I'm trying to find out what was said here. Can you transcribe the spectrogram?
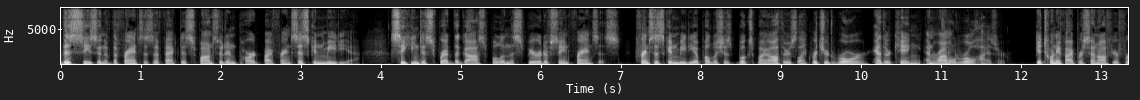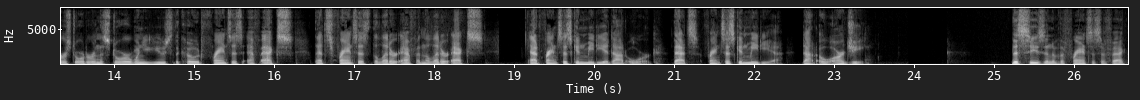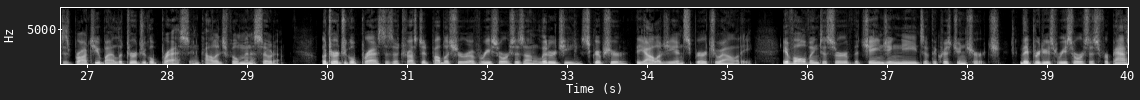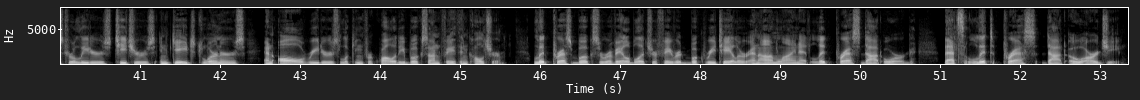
This season of The Francis Effect is sponsored in part by Franciscan Media, seeking to spread the gospel in the spirit of St. Francis. Franciscan Media publishes books by authors like Richard Rohr, Heather King, and Ronald Rolheiser. Get 25% off your first order in the store when you use the code FrancisFX. That's Francis, the letter F, and the letter X at franciscanmedia.org. That's franciscanmedia.org. This season of The Francis Effect is brought to you by Liturgical Press in Collegeville, Minnesota. Liturgical Press is a trusted publisher of resources on liturgy, scripture, theology, and spirituality, evolving to serve the changing needs of the Christian church. They produce resources for pastoral leaders, teachers, engaged learners, and all readers looking for quality books on faith and culture. Lit Press books are available at your favorite book retailer and online at litpress.org. That's litpress.org.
